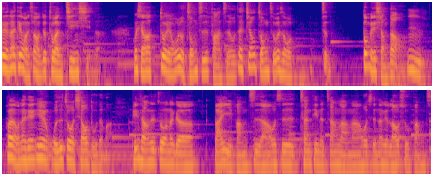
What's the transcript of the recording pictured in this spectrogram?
对，那天晚上我就突然惊醒了，我想到，对啊，我有种子法则，我在教种子，为什么我这都没想到？嗯，后来我那天因为我是做消毒的嘛，平常是做那个白蚁防治啊，或是餐厅的蟑螂啊，或是那个老鼠防治，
